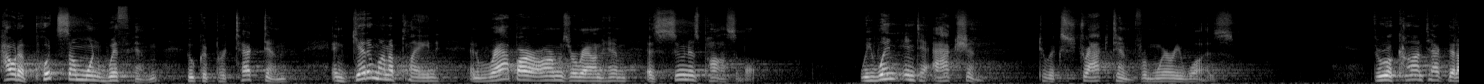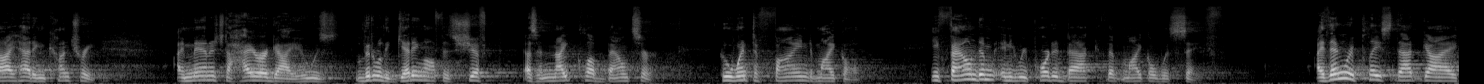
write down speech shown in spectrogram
how to put someone with him who could protect him, and get him on a plane and wrap our arms around him as soon as possible. We went into action to extract him from where he was. Through a contact that I had in country, I managed to hire a guy who was literally getting off his shift as a nightclub bouncer who went to find Michael. He found him and he reported back that Michael was safe. I then replaced that guy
